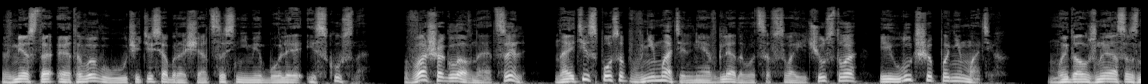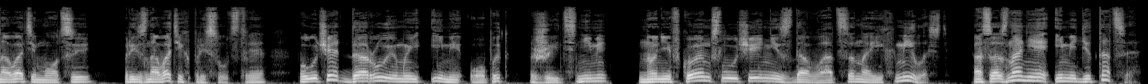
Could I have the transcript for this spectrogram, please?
Вместо этого вы учитесь обращаться с ними более искусно. Ваша главная цель – найти способ внимательнее вглядываться в свои чувства и лучше понимать их. Мы должны осознавать эмоции, признавать их присутствие, получать даруемый ими опыт, жить с ними, но ни в коем случае не сдаваться на их милость. Осознание и медитация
